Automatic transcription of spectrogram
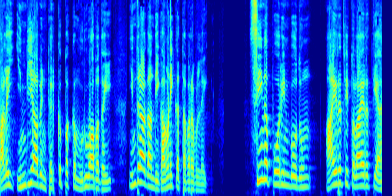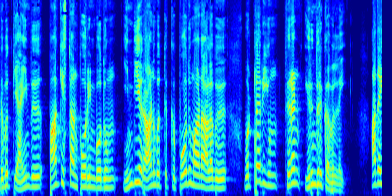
வலை இந்தியாவின் தெற்கு பக்கம் உருவாவதை இந்திரா காந்தி கவனிக்க தவறவில்லை. சீன போரின் போதும் ஆயிரத்தி தொள்ளாயிரத்தி அறுபத்தி ஐந்து பாகிஸ்தான் போரின் போதும் இந்திய இராணுவத்துக்கு போதுமான அளவு ஒற்றறியும் திறன் இருந்திருக்கவில்லை. அதை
